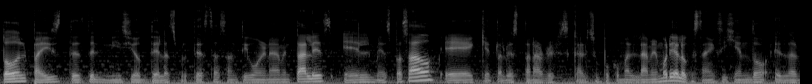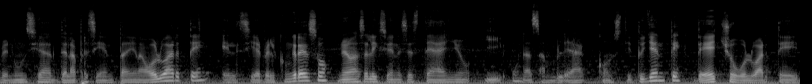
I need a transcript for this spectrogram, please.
todo el país desde el inicio de las protestas antigubernamentales el mes pasado, eh, que tal vez para refrescarles un poco más la memoria lo que están exigiendo es la renuncia de la presidenta Diana Boluarte, el cierre del Congreso, nuevas elecciones este año y una asamblea constituyente. De hecho, Boluarte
